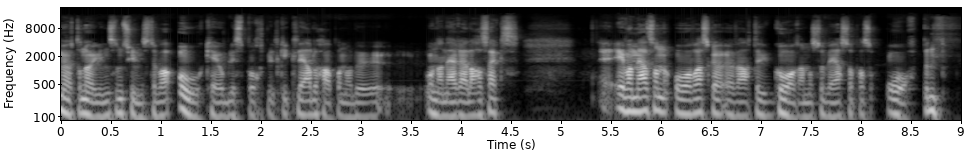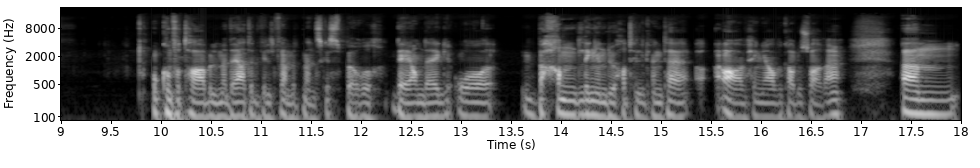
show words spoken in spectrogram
møte noen som syntes det var ok å bli spurt hvilke klær du har på når du onanerer eller har sex. Jeg var mer sånn overraska over at det går an å være såpass åpen og komfortabel med det at et vilt fremmed menneske spør det om deg, og behandlingen du har tilgang til, avhenger av hva du svarer. Um,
